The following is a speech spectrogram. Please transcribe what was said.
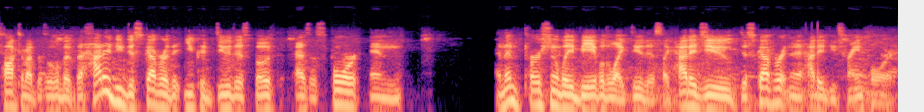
talked about this a little bit, but how did you discover that you could do this both as a sport and and then personally be able to like do this? Like, how did you discover it, and how did you train for it?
